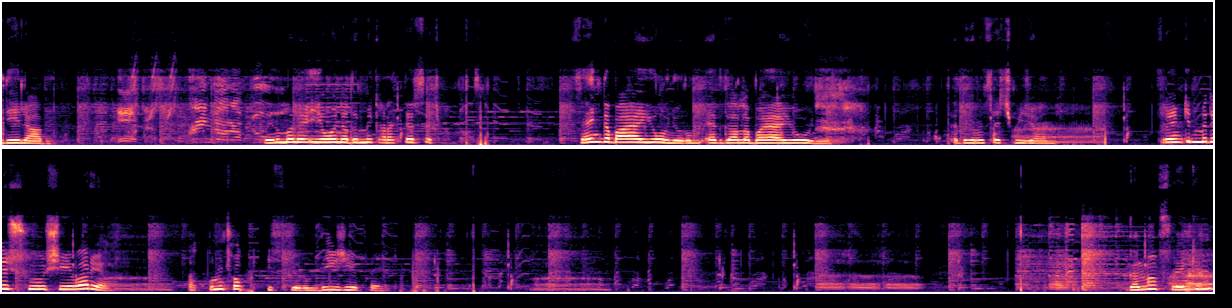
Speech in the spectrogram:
Morsi değil abi. Benim böyle iyi oynadığım bir karakteri seçmem lazım. Frank de bayağı iyi oynuyorum. Edgar'la bayağı iyi oynuyorum. Edgar'ı seçmeyeceğim. Frank'in bir de şu şey var ya. Bak bunu çok istiyorum. DJ Frank. Galiba Frank'in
